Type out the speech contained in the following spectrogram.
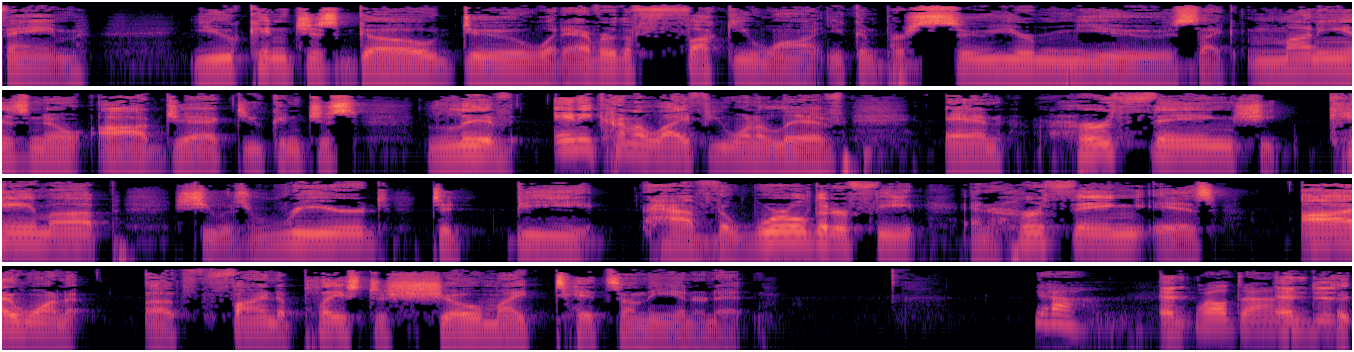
fame. You can just go do whatever the fuck you want. You can pursue your muse. Like money is no object. You can just live any kind of life you want to live. And her thing, she came up, she was reared to be have the world at her feet and her thing is I want to uh, find a place to show my tits on the internet. Yeah, And well done. And just,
